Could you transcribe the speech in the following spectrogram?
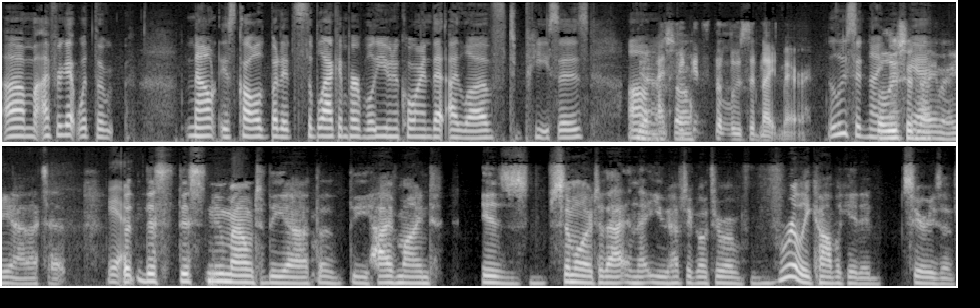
Um, I forget what the mount is called, but it's the black and purple unicorn that I love to pieces. Um, yeah, I so, think it's the Lucid Nightmare. The Lucid Nightmare. The Lucid yeah. Nightmare. Yeah, that's it. Yeah. But this this new mount, the uh, the the Hive Mind, is similar to that in that you have to go through a really complicated series of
